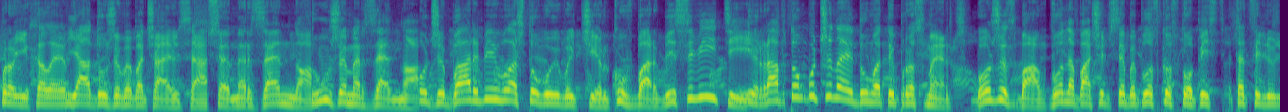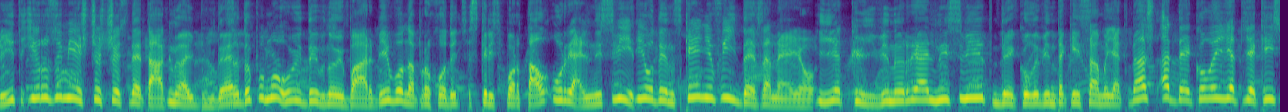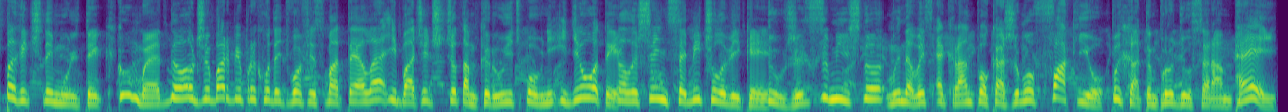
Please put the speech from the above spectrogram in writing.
Проїхали. Я дуже вибачаюся. Це мерзенно, дуже мерзенно. Отже, Барбі влаштовує вечірку в Барбі світі і раптом починає думати про смерть. Боже збав. Вона бачить в себе плоскостопість та целюліт і розуміє, що щось не так. Най буде за допомогою дивної Барбі. Вона проходить скрізь портал у реальний світ, і один з кенів йде за нею. Який він реальний світ? Деколи він такий самий, як наш, а деколи як якийсь магічний мультик. Кумедно. Отже, Барбі приходить в офіс Матела і бачить, що там керують повні ідіоти, та лишень самі чоловіки. Дуже смішно. Ми на весь екран покажемо «fuck you» пихатим продюсерам. Гей,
